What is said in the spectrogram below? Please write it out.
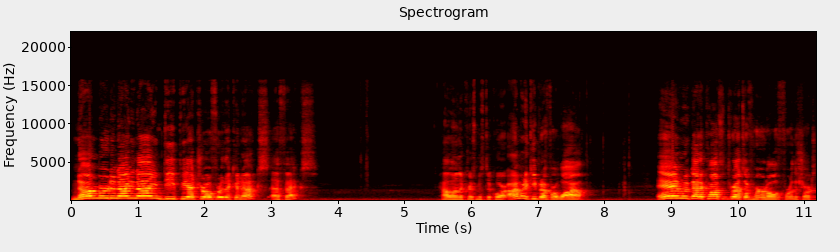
Number to 99, DiPietro for the Canucks, FX. How long the Christmas decor? I'm going to keep it up for a while. And we've got a constant threat of Hertl for the Sharks.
